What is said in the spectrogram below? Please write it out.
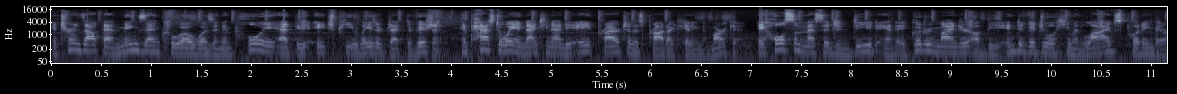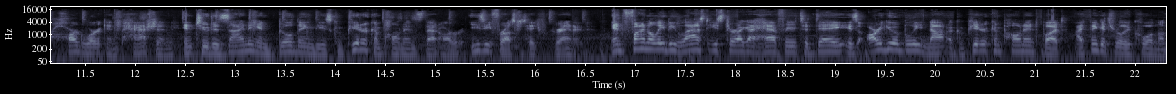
it turns out that Ming Mingzhen Kuo was an employee at the HP LaserJet division and passed away in 1998 prior to this product hitting the market. A wholesome message indeed and a good reminder of the individual human lives putting their hard work and passion into designing and building these computer components that are easy for us to take for granted. And finally, the last Easter egg I have for you today is arguably not a computer component, but I think it's really cool nonetheless.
